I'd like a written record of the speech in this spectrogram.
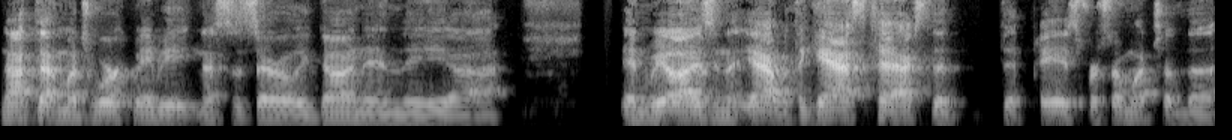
not that much work maybe necessarily done in the uh, in realizing that yeah, with the gas tax that that pays for so much of the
